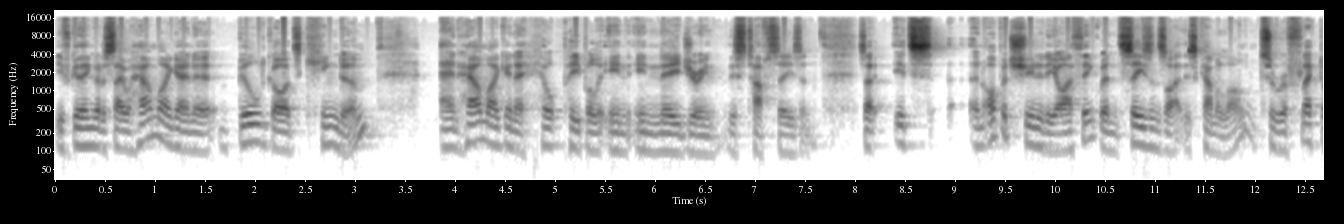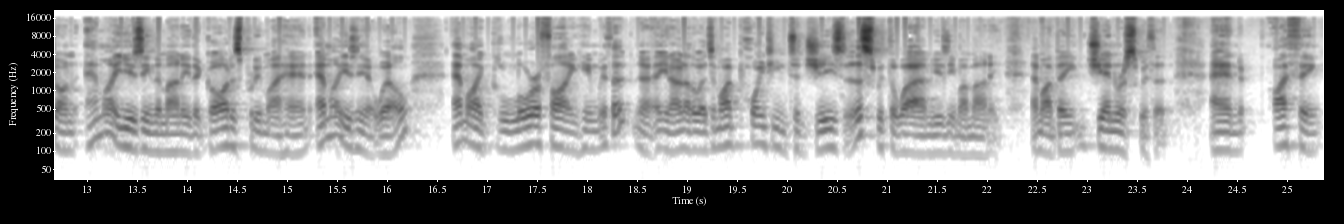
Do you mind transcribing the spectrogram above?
You've then got to say, well, how am I going to build God's kingdom? And how am I going to help people in, in need during this tough season? So it's an opportunity, I think, when seasons like this come along to reflect on am I using the money that God has put in my hand? Am I using it well? Am I glorifying Him with it? Uh, you know, in other words, am I pointing to Jesus with the way I'm using my money? Am I being generous with it? And I think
